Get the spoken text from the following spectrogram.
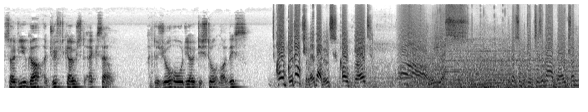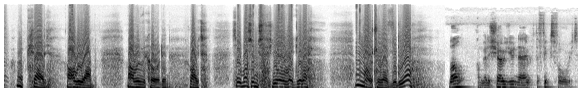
So have you got a Drift Ghost XL? And does your audio distort like this? It's quite good actually, that is. Quite bright. Oh, yes. We've got some pictures of our bikes on the... Okay, are we on? Are we recording? Right, so it wasn't your regular Motourev video. Well, I'm going to show you now the fix for it.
